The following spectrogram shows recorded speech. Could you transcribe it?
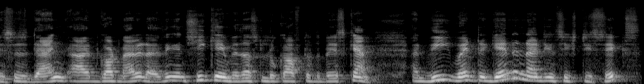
Mrs. Dang, I had got married, I think, and she came with us to look after the base camp. And we went again in 1966,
